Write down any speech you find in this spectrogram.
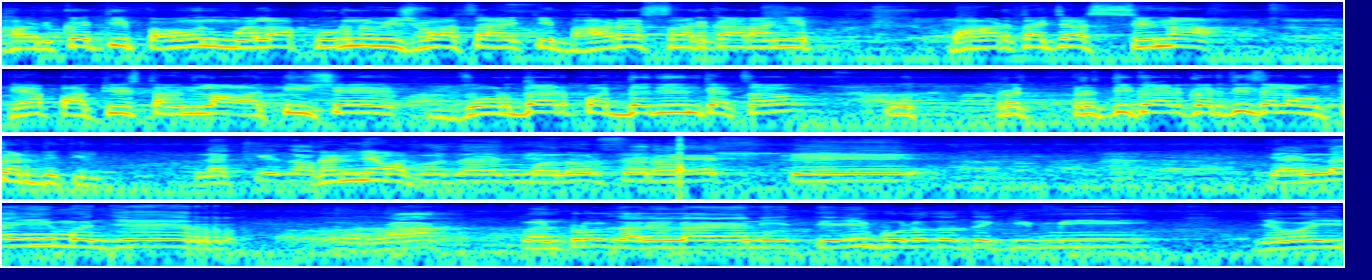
हरकती पाहून मला पूर्ण विश्वास आहे की भारत सरकार आणि भारताच्या सेना ह्या पाकिस्तानला अतिशय जोरदार पद्धतीने त्याचं उत- प्र प्रतिकार करतील त्याला उत्तर देतील नक्कीच धन्यवाद. आपल्यासोबत आहेत मनोहर सर आहेत ते त्यांनाही म्हणजे र- राग कंट्रोल झालेला आहे आणि तेही बोलत होते की मी जेव्हा ही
